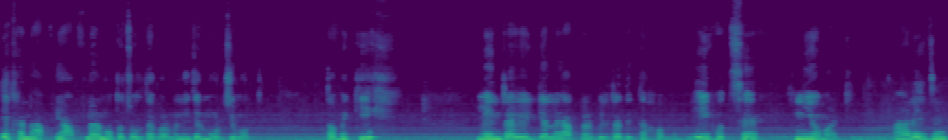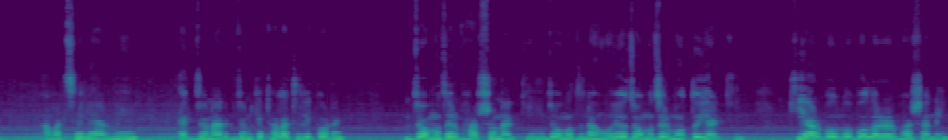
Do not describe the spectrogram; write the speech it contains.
এখানে আপনি আপনার মতো চলতে পারবেন, নিজের মর্জি মতো। তবে কি? মেন জায়গায় গেলে আপনার বিলটা দিতে হবে। এই হচ্ছে নিয়ম আর কি। আর এই যে আমার ছেলে আর মেয়ে, একজন আরেকজনকে ঠেলাঠেলি করে, যমজের ভাষণ আর কি, যমজ না হয়েও যমজের মতোই আর কি। কি আর বলব, বলার আর ভাষা নেই।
